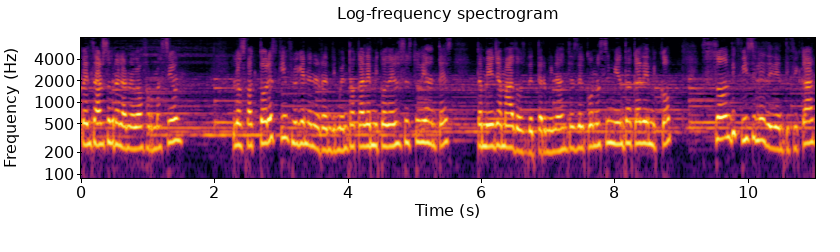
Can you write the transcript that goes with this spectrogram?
pensar sobre la nueva formación. Los factores que influyen en el rendimiento académico de los estudiantes, también llamados determinantes del conocimiento académico, son difíciles de identificar,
